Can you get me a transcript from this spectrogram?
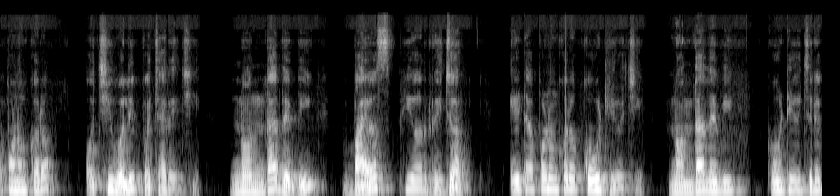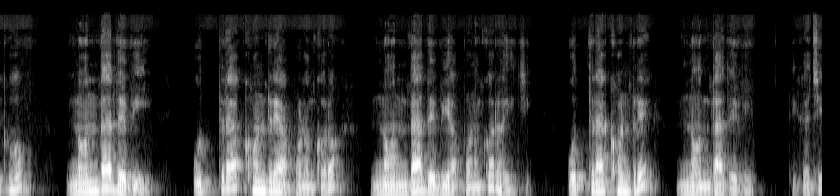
ଆପଣଙ୍କର ଅଛି ବୋଲି ପଚାରିଛି ନନ୍ଦା ଦେବୀ ବାୟୋସ୍ଫିୟର ରିଜର୍ଭ ଏଇଟା ଆପଣଙ୍କର କେଉଁଠି ଅଛି ନନ୍ଦା ଦେବୀ କେଉଁଠି ଅଛିରେ କୁହ ନନ୍ଦାଦେବୀ ଉତ୍ତରାଖଣ୍ଡରେ ଆପଣଙ୍କର ନନ୍ଦାଦେବୀ ଆପଣଙ୍କ ରହିଛି ଉତ୍ତରାଖଣ୍ଡରେ ନନ୍ଦାଦେବୀ ଠିକ୍ ଅଛି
